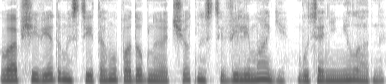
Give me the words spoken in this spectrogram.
Вообще ведомости и тому подобную отчетность ввели маги, будь они неладны.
